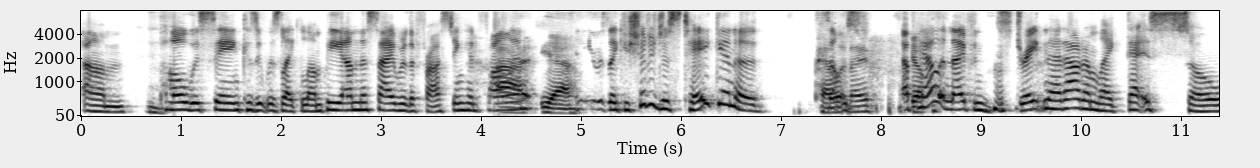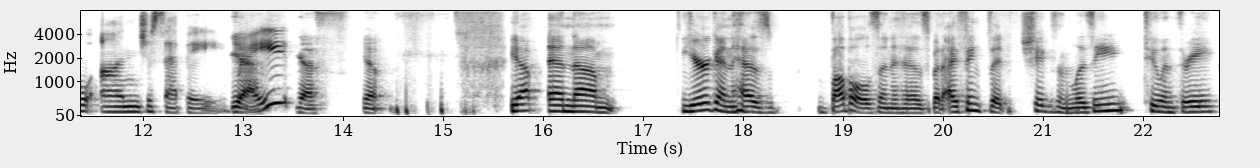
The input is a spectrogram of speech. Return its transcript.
um, Mm. Paul was saying, because it was like lumpy on the side where the frosting had fallen. Uh, yeah, and he was like, You should have just taken a, palette knife. a Yep. palette knife and straighten that out. I'm like, That is so on Giuseppe, Yeah. right? Yes. Yep. Yep. And um, Jurgen has bubbles in his, but I think that Chigs and Lizzie, two and three,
